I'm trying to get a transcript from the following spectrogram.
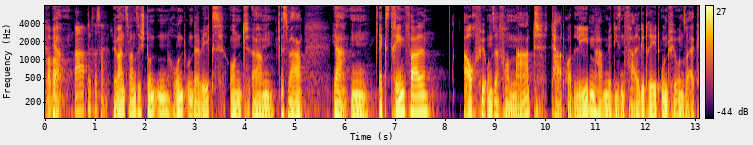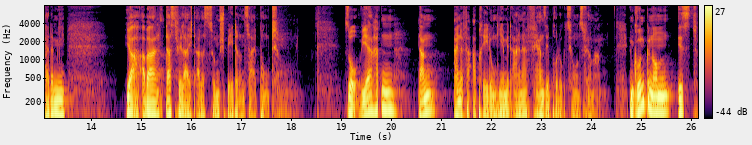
Aber war, ja. war interessant. Wir waren 20 Stunden rund unterwegs und ähm, es war ja ein Extremfall. Auch für unser Format Tatort Leben haben wir diesen Fall gedreht und für unsere Academy. Ja, aber das vielleicht alles zum späteren Zeitpunkt. So, wir hatten dann eine Verabredung hier mit einer Fernsehproduktionsfirma. Im Grunde genommen ist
